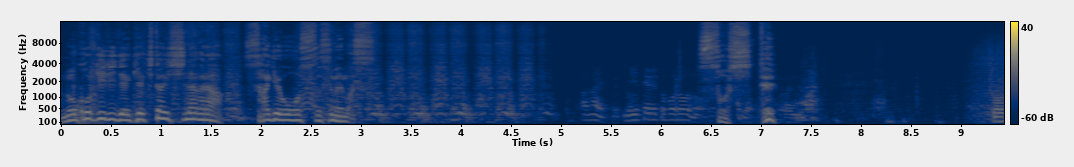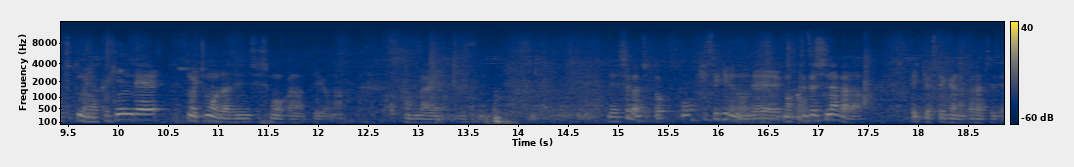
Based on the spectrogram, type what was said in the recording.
ノコギリで撃退しながら作業を進めます。そしてちょっともう薬品でもう一網打尽にしてしまおうかなっていうような考えですね。で巣がちょっと大きすぎるので、まあ、崩しながら撤去していくような形で。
